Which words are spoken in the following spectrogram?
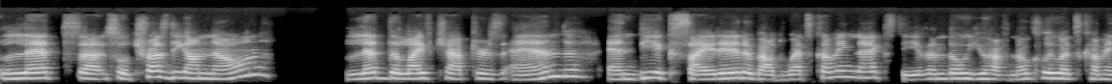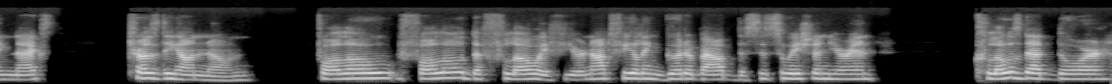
let's, uh, so trust the unknown, let the life chapters end and be excited about what's coming next, even though you have no clue what's coming next. Trust the unknown. Follow, follow the flow. If you're not feeling good about the situation you're in, close that door.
